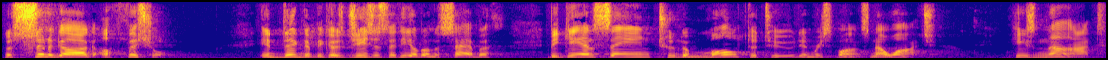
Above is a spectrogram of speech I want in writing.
The synagogue official, indignant because Jesus had healed on the Sabbath, began saying to the multitude in response. Now, watch. He's not,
